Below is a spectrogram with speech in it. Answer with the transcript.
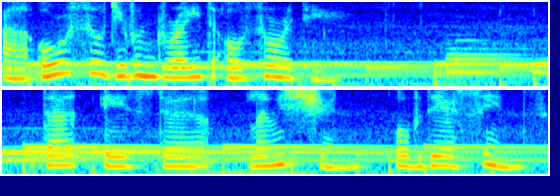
are also given great authority. That is the remission of their sins,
